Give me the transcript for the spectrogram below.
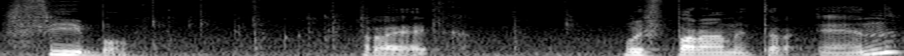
fibo rec with parameter n.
